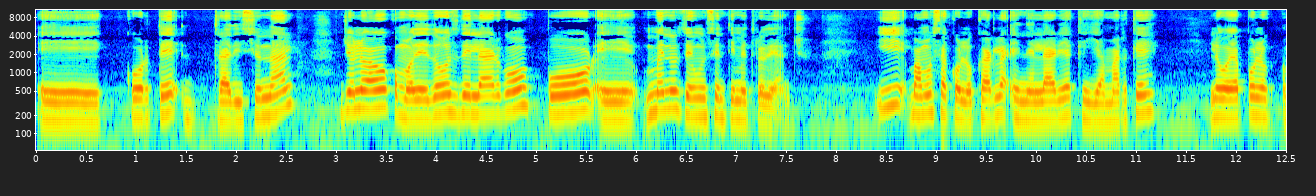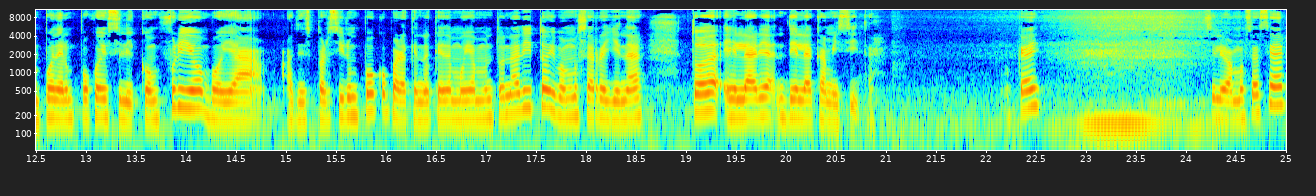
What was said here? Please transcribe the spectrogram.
eh, corte tradicional yo lo hago como de 2 de largo por eh, menos de un centímetro de ancho. Y vamos a colocarla en el área que ya marqué. Le voy a poner un poco de silicón frío, voy a, a dispersar un poco para que no quede muy amontonadito y vamos a rellenar toda el área de la camisita. ¿Ok? Así le vamos a hacer.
